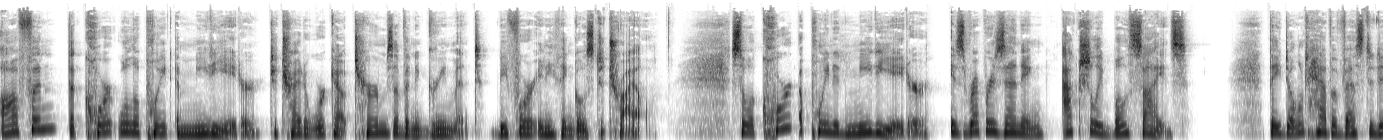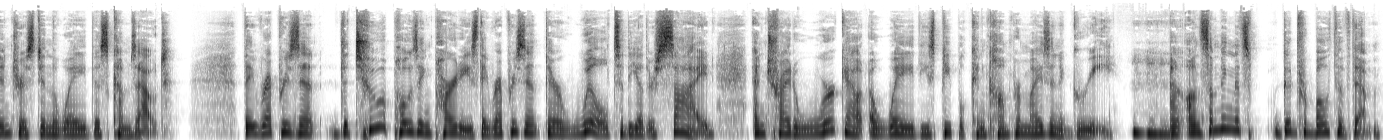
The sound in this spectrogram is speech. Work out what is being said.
often the court will appoint a mediator to try to work out terms of an agreement before anything goes to trial. So a court appointed mediator is representing actually both sides. They don't have a vested interest in the way this comes out. They represent the two opposing parties. They represent their will to the other side and try to work out a way these people can compromise and agree mm-hmm. on something that's good for both of them.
